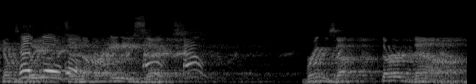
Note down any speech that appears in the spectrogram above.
complete to number 86 Out. brings up third down.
